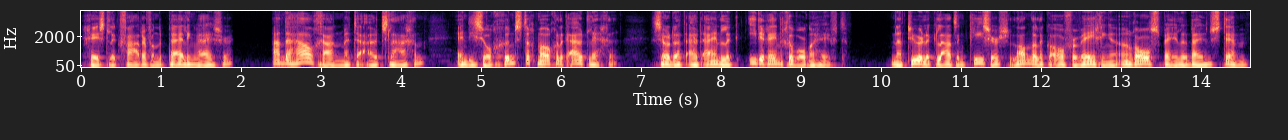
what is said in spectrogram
geestelijk vader van de peilingwijzer, aan de haal gaan met de uitslagen en die zo gunstig mogelijk uitleggen, zodat uiteindelijk iedereen gewonnen heeft. Natuurlijk laten kiezers landelijke overwegingen een rol spelen bij hun stem.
